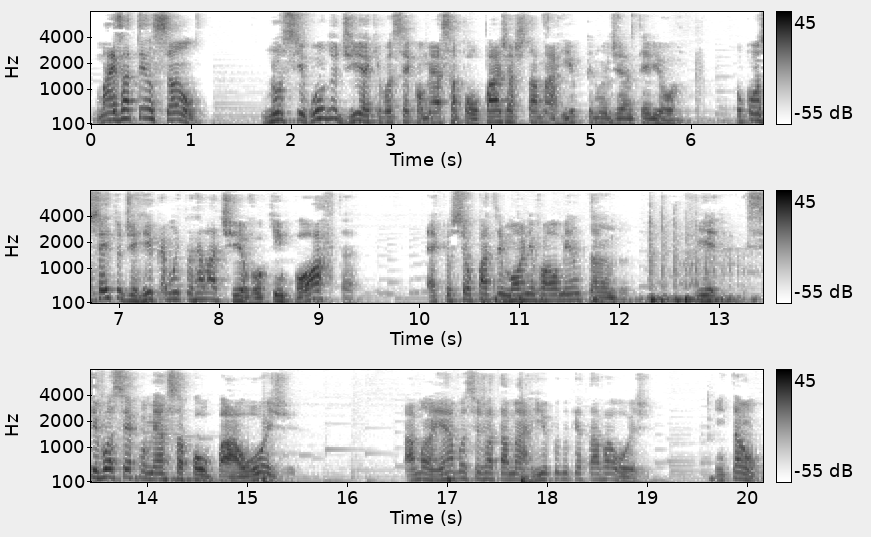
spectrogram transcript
Mas atenção, no segundo dia que você começa a poupar, já está mais rico que no dia anterior. O conceito de rico é muito relativo. O que importa é que o seu patrimônio vai aumentando. E se você começa a poupar hoje, amanhã você já está mais rico do que estava hoje. Então,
